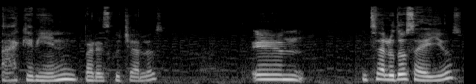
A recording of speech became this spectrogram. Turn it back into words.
Ah, qué bien, para escucharlos. Saludos a ellos.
